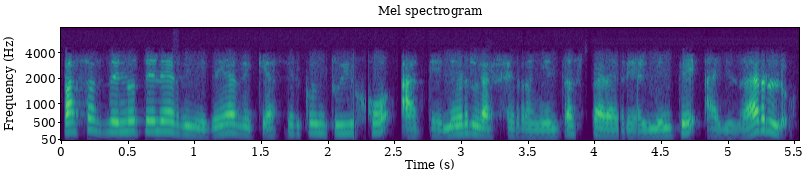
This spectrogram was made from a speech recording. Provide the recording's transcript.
pasas de no tener ni idea de qué hacer con tu hijo a tener las herramientas para realmente ayudarlo.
